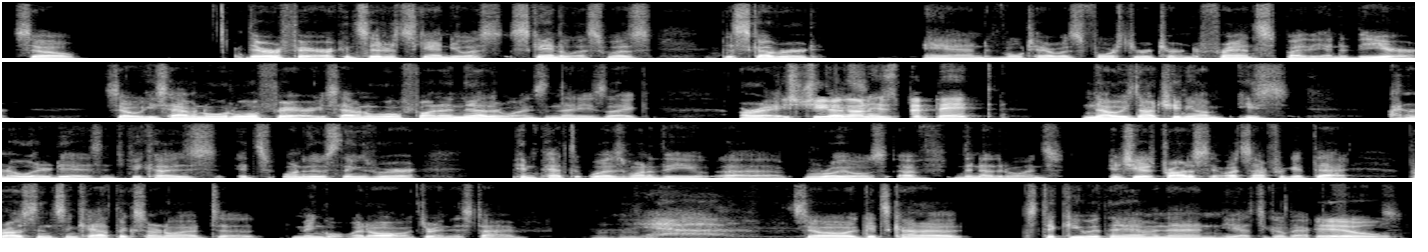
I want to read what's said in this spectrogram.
So their affair, considered scandalous, scandalous, was discovered, and Voltaire was forced to return to France by the end of the year. So he's having a little affair. He's having a little fun in the other ones, and then he's like, "All right." He's cheating on his pipette. No, he's not cheating on. He's. I don't know what it is. It's because it's one of those things where Pimpette was one of the uh, royals of the Netherlands, and she was Protestant. Let's not forget that Protestants and Catholics aren't allowed to mingle at all during this time. Mhm. Yeah. So it gets kind of sticky with him, and then he has to go back. To Ew. France.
